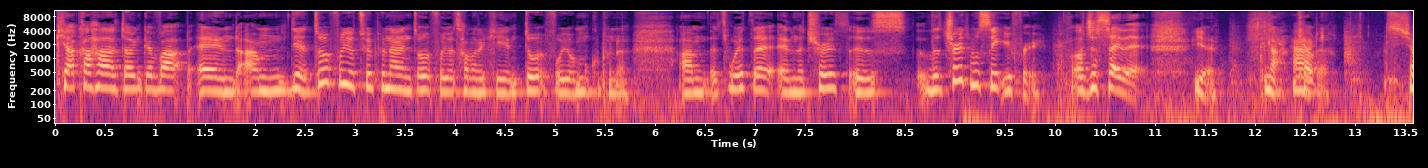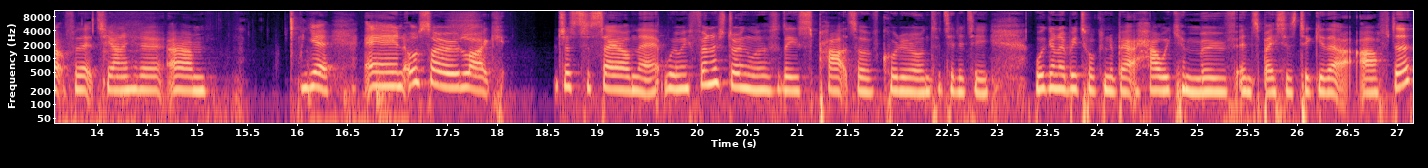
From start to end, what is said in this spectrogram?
Kia kaha, don't give up. And um, yeah, do it for your tupuna and do it for your tamariki and do it for your mokopuna. Um, it's worth it. And the truth is, the truth will set you free. I'll just say that. Yeah. Nah, kia ora. shot for that, Tiana Hira. Um, yeah, and also like just to say on that, when we finish doing these parts of Kōrero and Te we're going to be talking about how we can move in spaces together after,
